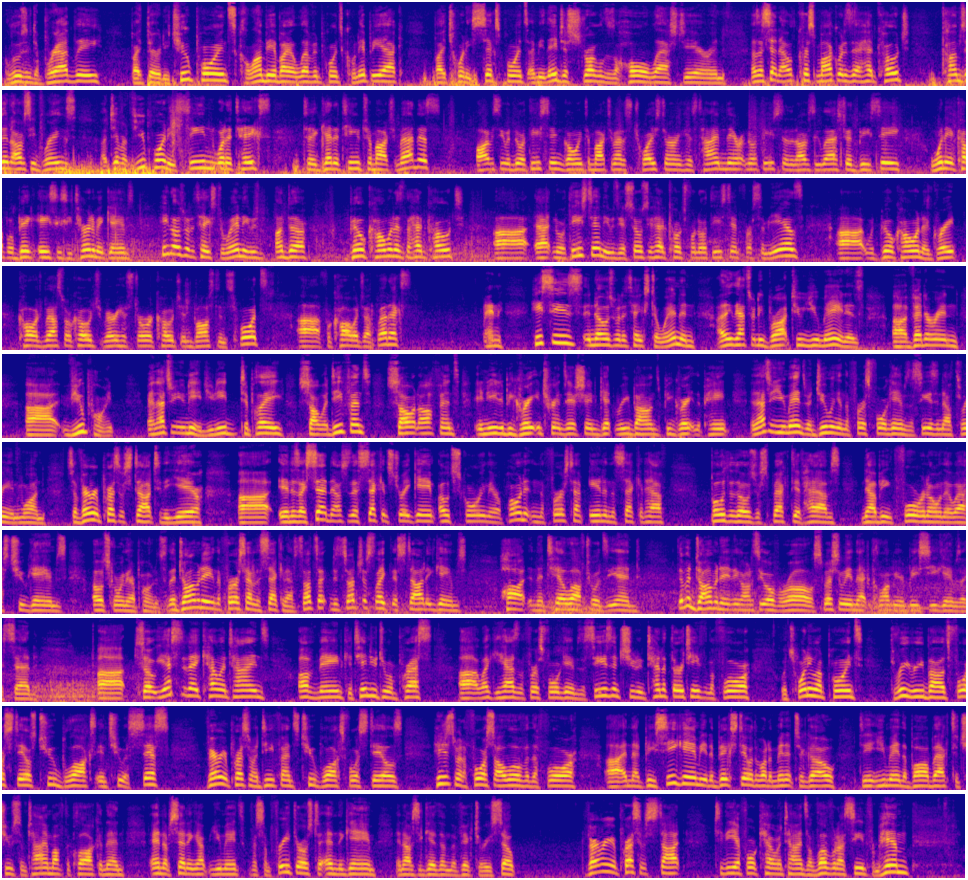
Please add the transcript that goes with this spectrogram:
losing to Bradley by 32 points, Columbia by 11 points, Quinnipiac by 26 points. I mean, they just struggled as a whole last year. And as I said, now with Chris Markwood as their head coach, comes in, obviously brings a different viewpoint. He's seen what it takes to get a team to March Madness. Obviously, with Northeastern going to March Madness twice during his time there at Northeastern, and obviously last year at BC, winning a couple of big ACC tournament games. He knows what it takes to win. He was under Bill Coen as the head coach uh, at Northeastern. He was the associate head coach for Northeastern for some years. Uh, with Bill Coen, a great college basketball coach, very historic coach in Boston sports uh, for college athletics. And he sees and knows what it takes to win, and I think that's what he brought to UMaine is a veteran uh, viewpoint. And that's what you need. You need to play solid defense, solid offense, and you need to be great in transition, get rebounds, be great in the paint. And that's what UMaine's been doing in the first four games of the season, now three and one. It's a very impressive start to the year. Uh, and as I said, now it's their second straight game outscoring their opponent in the first half and in the second half both of those respective halves now being 4 0 in their last two games, outscoring their opponents. So they're dominating the first half and the second half. It's not, it's not just like they're starting games hot and then tail off towards the end. They've been dominating, honestly, overall, especially in that Columbia and BC game, as I said. Uh, so yesterday, Kellen Tynes of Maine continued to impress uh, like he has in the first four games of the season, shooting 10 to 13 from the floor with 21 points, three rebounds, four steals, two blocks, and two assists. Very impressive on defense, two blocks, four steals. He's just been a force all over the floor. Uh, in that BC game, he had a big steal with about a minute to go to get UMaine the ball back to chew some time off the clock and then end up setting up UMaine for some free throws to end the game and obviously give them the victory. So, very impressive start to the year for Kellen Tynes. I love what I've seen from him.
